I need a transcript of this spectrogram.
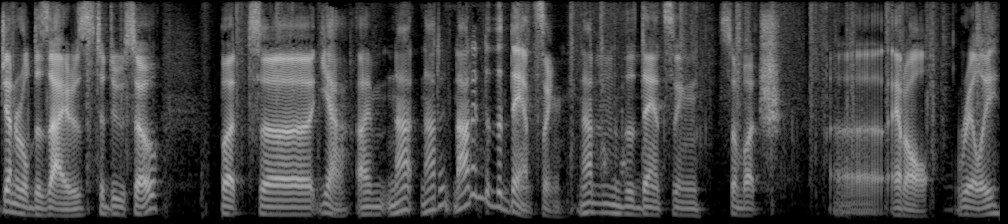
general desires to do so. But uh, yeah, I'm not not not into the dancing, not into the dancing so much uh, at all, really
